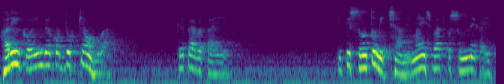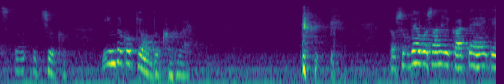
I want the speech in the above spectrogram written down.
हरि को, इंद्र को दुख क्यों हुआ? कृपया बताइए। इति श्रोतुम इच्छा में मैं इस बात को सुनने का इच्छुक हूँ कि इंद्र को क्यों दुख हुआ? तो सुखदेव गोस्वामी जी कहते हैं कि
